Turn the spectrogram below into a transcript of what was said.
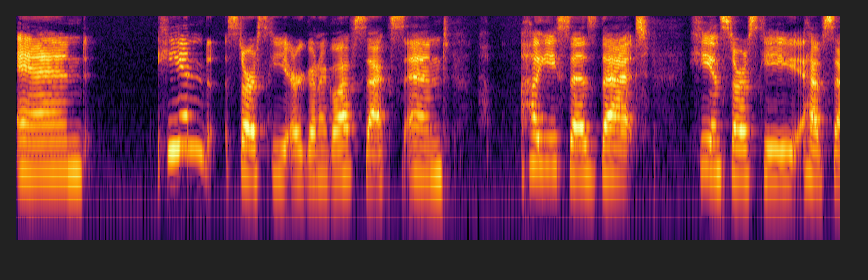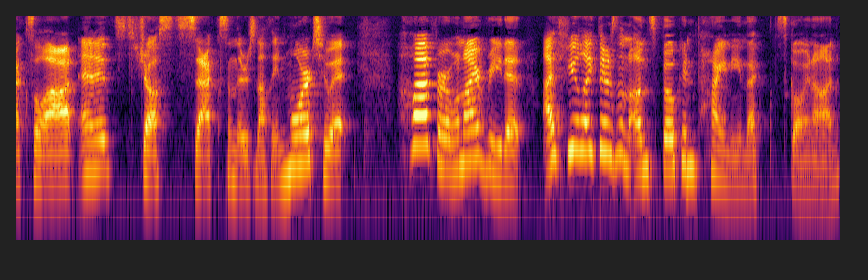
And he and Starsky are gonna go have sex, and Huggy says that he and Starsky have sex a lot, and it's just sex, and there's nothing more to it. However, when I read it, I feel like there's an unspoken pining that's going on.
